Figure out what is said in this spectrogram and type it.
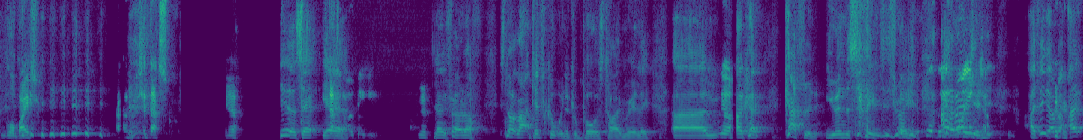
and go buy it. I said that's yeah Yeah, that's it yeah that's what I think. No, fair enough. It's not that difficult when you can pause time, really. Um, No. Okay, Kathryn, you're in the same situation. I imagine. I think I'm, I,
